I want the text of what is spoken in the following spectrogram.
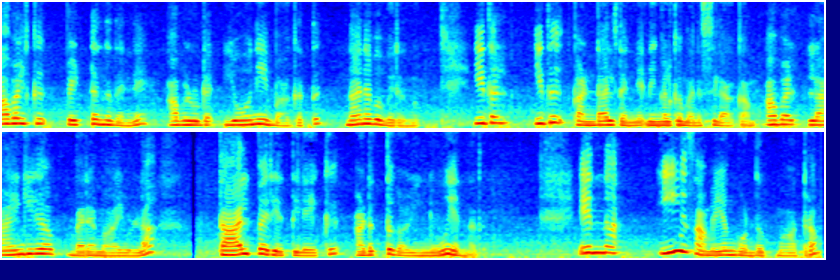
അവൾക്ക് പെട്ടെന്ന് തന്നെ അവളുടെ യോനി ഭാഗത്ത് നനവ് വരുന്നു. ഇതൽ ഇത് കണ്ടാൽ തന്നെ നിങ്ങൾക്ക് മനസ്സിലാക്കാം. അവൾ ലൈംഗികപരമായുള്ള താല്പര്യത്തിലേക്ക് അടുത്തു കഴിഞ്ഞു എന്നത്. എന്നാൽ ഈ സമയം കൊണ്ട് മാത്രം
